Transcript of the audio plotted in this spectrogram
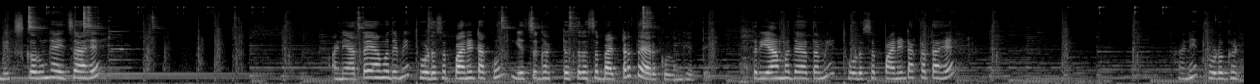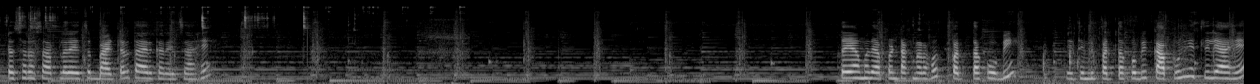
मिक्स करून घ्यायचं आहे. आणि आता यामध्ये मी थोडंसं पाणी टाकून याचं घट्टसर असं बॅटर तयार करून घेते. तर यामध्ये आता मी थोडंसं पाणी टाकत आहे. आणि थोडं घट्टसर असं आपल्याला याचं बॅटर तयार करायचं आहे. तर यामध्ये आपण टाकणार आहोत पत्ताकोबी इथे मी पत्ताकोबी कापून घेतलेली आहे.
